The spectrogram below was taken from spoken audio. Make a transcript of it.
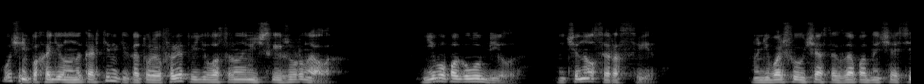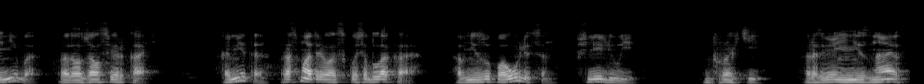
очень походило на картинки, которые Фред видел в астрономических журналах. Небо поголубело. Начинался рассвет. Но небольшой участок западной части неба продолжал сверкать. Комета просматривалась сквозь облака, а внизу по улицам шли люди. Дураки. Разве они не знают?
